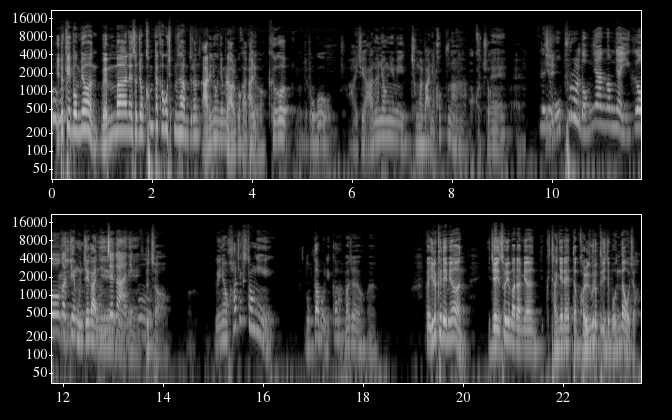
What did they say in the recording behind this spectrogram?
오. 이렇게 보면 웬만해서 좀 컴백하고 싶은 사람들은 아는 형님을 나올 것 아니, 같아요. 그거 보고, 아, 이제 아는 형님이 정말 많이 컸구나. 어, 그렇죠. 예. 그러니까 지금 이제- 5%를 넘냐 안 넘냐 이거가 이게 문제가 아니에요. 문제가 예. 아니고 그렇죠. 왜냐면 화제성이 높다 보니까 맞아요. 예. 그러니까 이렇게 되면 이제 소위 말하면 그 작년에 했던 걸그룹들이 이제 못 나오죠.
